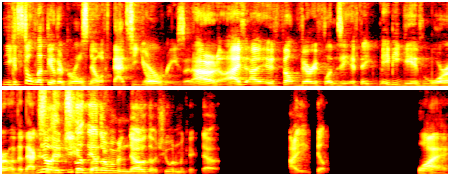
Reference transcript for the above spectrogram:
you can still let the other girls know if that's your reason. I don't know. I, I it felt very flimsy. If they maybe gave more of a backstory. No, if she let the other woman know though, she would have been kicked out. I.e., killed. why?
